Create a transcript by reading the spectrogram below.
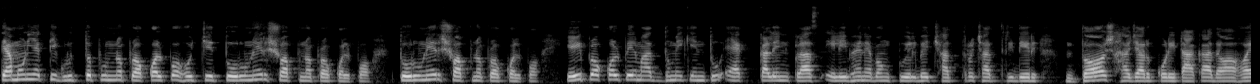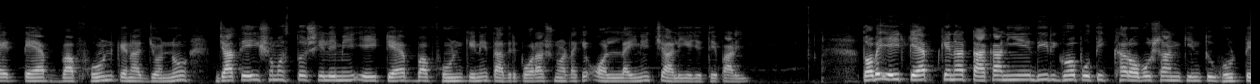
তেমনই একটি গুরুত্বপূর্ণ প্রকল্প হচ্ছে তরুণের স্বপ্ন প্রকল্প, তরুণের স্বপ্ন প্রকল্প। এই প্রকল্পের মাধ্যমে কিন্তু এককালীন ক্লাস ইলেভেন এবং টুয়েলভের ছাত্রছাত্রীদের দশ হাজার করে টাকা দেওয়া হয় ট্যাব বা ফোন কেনার জন্য, যাতে এই সমস্ত ছেলেমেয়ে এই ট্যাব বা ফোন কিনে তাদের পড়াশোনাটাকে অনলাইনে চালিয়ে যেতে পারে। তবে এই ট্যাব কেনার টাকা নিয়ে দীর্ঘ প্রতীক্ষার অবসান কিন্তু ঘটতে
